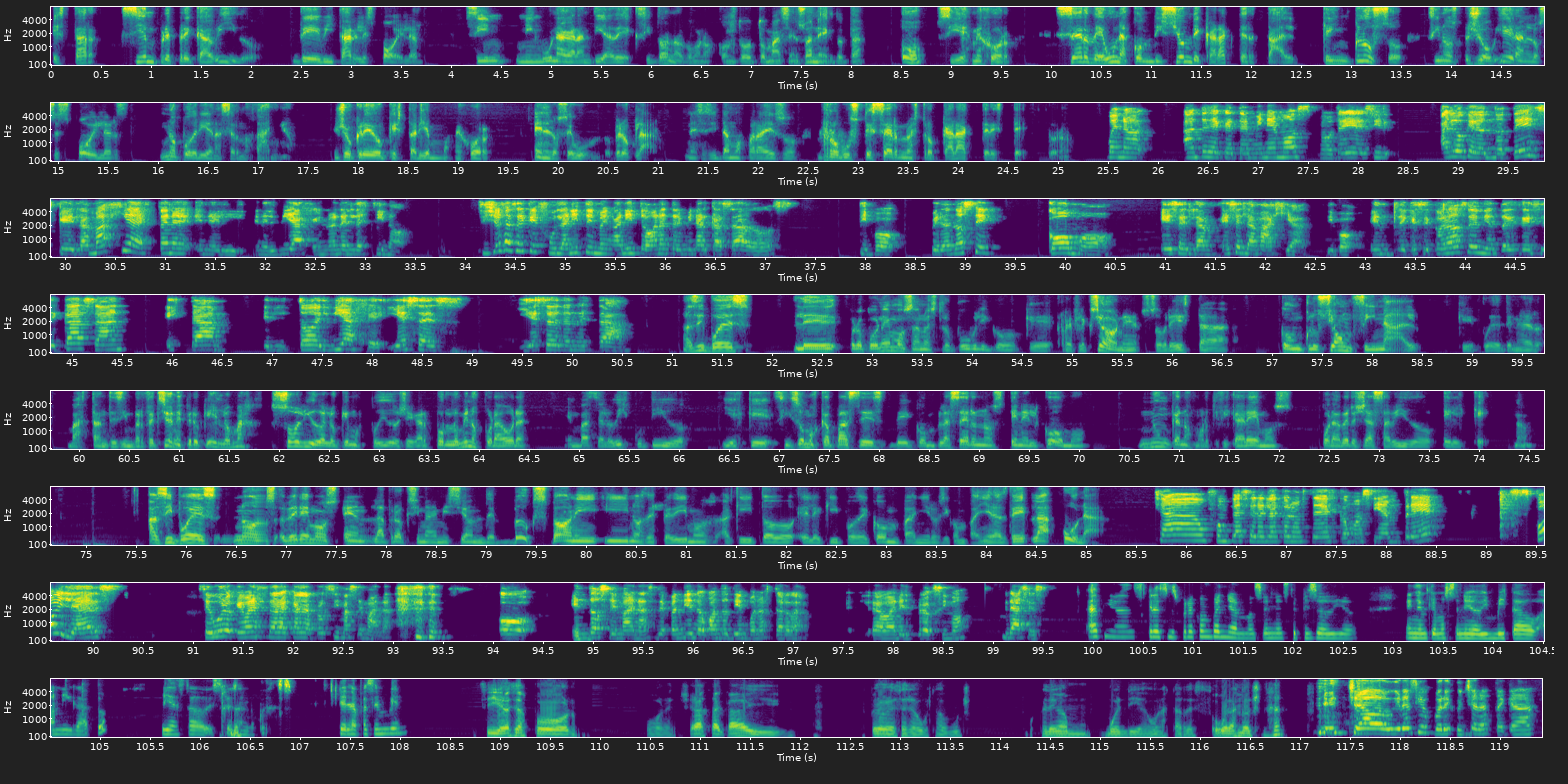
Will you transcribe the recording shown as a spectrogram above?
Estar siempre precavido de evitar el spoiler sin ninguna garantía de éxito, no como nos contó Tomás en su anécdota, o, si es mejor, ser de una condición de carácter tal que incluso si nos llovieran los spoilers no podrían hacernos daño. Yo creo que estaríamos mejor en lo segundo, pero claro, necesitamos para eso robustecer nuestro carácter estético, ¿no? Bueno, antes de que terminemos, me gustaría decir algo que noté es que la magia está en el, en el, viaje, no en el destino. Si yo ya sé que fulanito y menganito van a terminar casados, tipo, pero no sé cómo, esa es la, esa es la magia. Tipo, entre que se conocen y entre que se casan, está todo el viaje. Y esa es. Y eso es donde está. Así pues, le proponemos a nuestro público que reflexione sobre esta conclusión final, que puede tener bastantes imperfecciones, pero que es lo más sólido a lo que hemos podido llegar, por lo menos por ahora, en base a lo discutido, y es que si somos capaces de complacernos en el cómo, nunca nos mortificaremos por haber ya sabido el qué, ¿no? Así pues, nos veremos en la próxima emisión de Books Bunny y nos despedimos aquí todo el equipo de compañeros y compañeras de La Una. Chao, fue un placer hablar con ustedes como siempre. Spoilers, seguro que van a estar acá la próxima semana o en dos semanas, dependiendo cuánto tiempo nos tarda grabar el próximo. Gracias. Adiós, gracias por acompañarnos en este episodio en el que hemos tenido de invitado a mi gato y ha estado destrozando cosas. Que la pasen bien. Sí, gracias por, por llegar hasta acá y espero que les haya gustado mucho. Que tengan buen día, buenas tardes o buenas noches. Chao, gracias por escuchar hasta acá.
